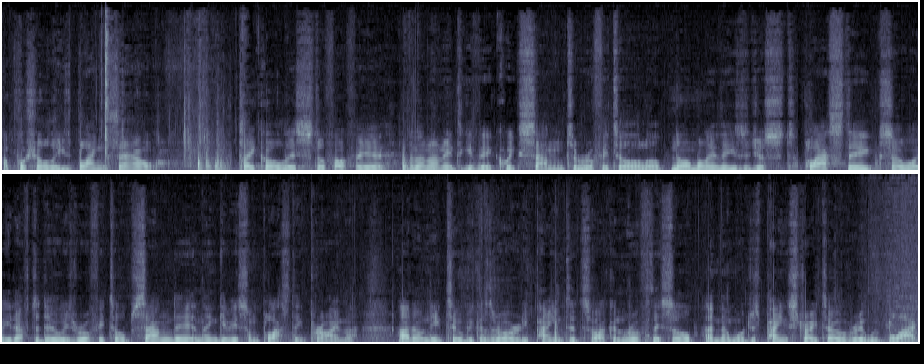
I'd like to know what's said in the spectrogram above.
I'll push all these blanks out. take all this stuff off here and then I need to give it a quick sand to rough it all up. Normally these are just plastic so what you'd have to do is rough it up, sand it and then give it some plastic primer. I don't need to because they're already painted so I can rough this up and then we'll just paint straight over it with black.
